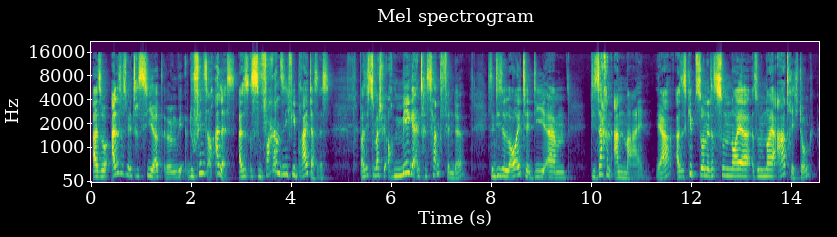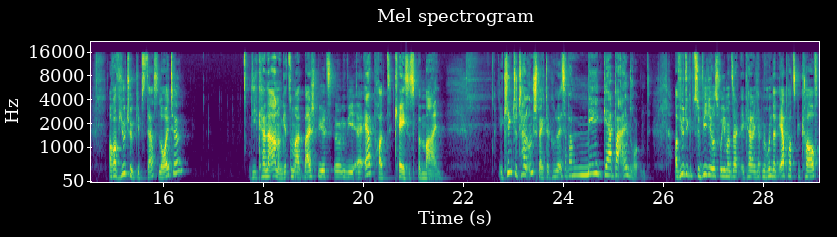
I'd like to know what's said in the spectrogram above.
Also alles, was mich interessiert, irgendwie, du findest auch alles. Also es ist wahnsinnig, wie breit das ist. Was ich zum Beispiel auch mega interessant finde, sind diese Leute, die ähm, die Sachen anmalen. Ja, also es gibt so eine, das ist so eine neue, so eine neue Artrichtung. Auch auf YouTube gibt's das. Leute, die, keine Ahnung, jetzt mal beispiels irgendwie äh, AirPod-Cases bemalen. Klingt total unspektakulär, ist aber mega beeindruckend. Auf YouTube gibt es so Videos, wo jemand sagt, ich habe mir 100 AirPods gekauft.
